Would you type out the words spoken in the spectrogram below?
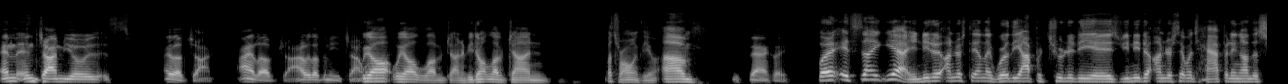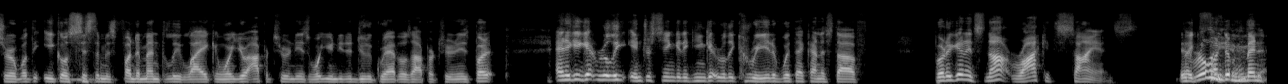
And and John Mueller is, is I love John. I love John. I would love to meet John. We all we all love John. If you don't love John, what's wrong with you? Um, exactly. but it's like, yeah, you need to understand like where the opportunity is. You need to understand what's happening on the server, what the ecosystem is fundamentally like, and where your opportunity is, what you need to do to grab those opportunities. But and it can get really interesting and it can get really creative with that kind of stuff. But again, it's not rocket science. It like really isn't.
